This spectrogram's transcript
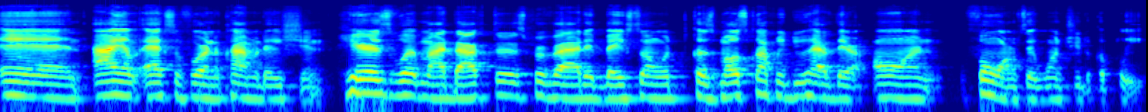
and I am asking for an accommodation. Here's what my doctors provided based on what, because most companies do have their own forms they want you to complete.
